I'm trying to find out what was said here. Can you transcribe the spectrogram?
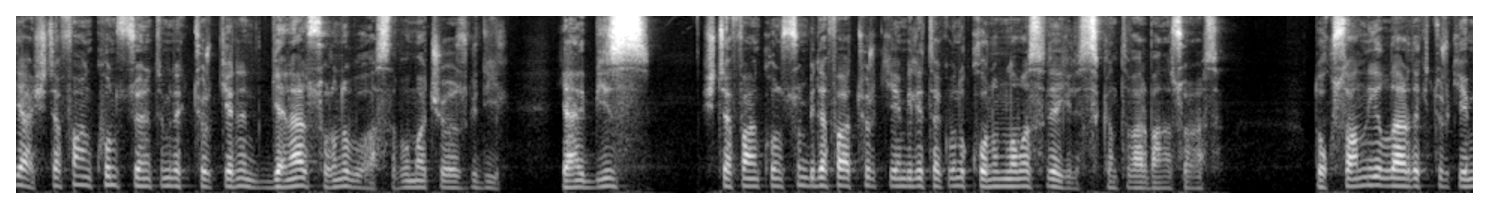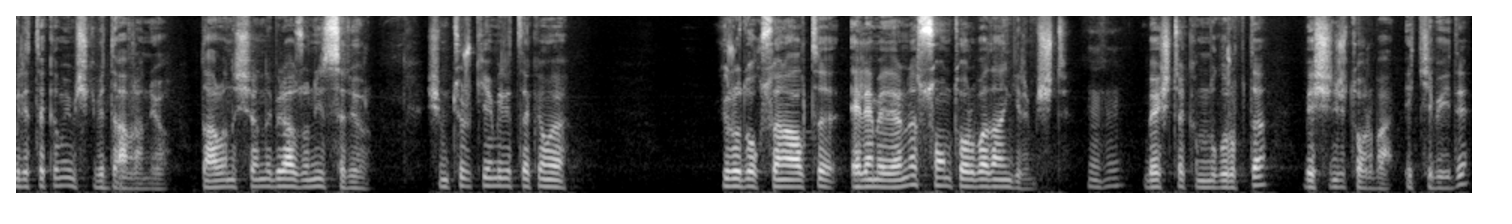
Ya Stefan Kuntz yönetimindeki Türkiye'nin genel sorunu bu aslında. Bu maçı özgü değil. Yani biz Stefan Kuntz'un bir defa Türkiye milli takımını konumlamasıyla ilgili sıkıntı var bana sorarsan. 90'lı yıllardaki Türkiye milli takımıymış gibi davranıyor. Davranışlarında biraz onu hissediyorum. Şimdi Türkiye milli takımı Euro 96 elemelerine son torbadan girmişti. 5 takımlı grupta 5. torba ekibiydi.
